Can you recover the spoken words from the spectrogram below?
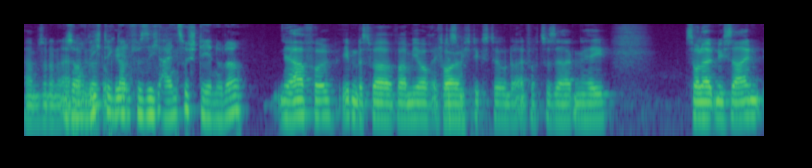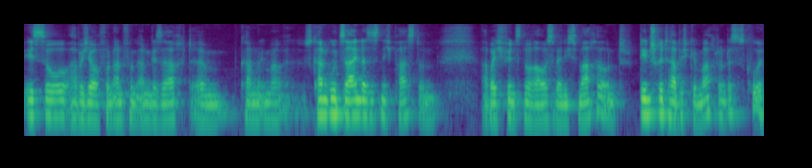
ähm, sondern Ist einfach auch gesagt, wichtig, okay, dann für sich einzustehen, oder? ja, voll. Eben, das war, war mir auch echt Voll. das Wichtigste. Und einfach zu sagen, hey, soll halt nicht sein, ist so, habe ich auch von Anfang an gesagt. Ähm, kann immer, es kann gut sein, dass es nicht passt. Und, aber ich finde es nur raus, wenn ich es mache. Und den Schritt habe ich gemacht und das ist cool.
